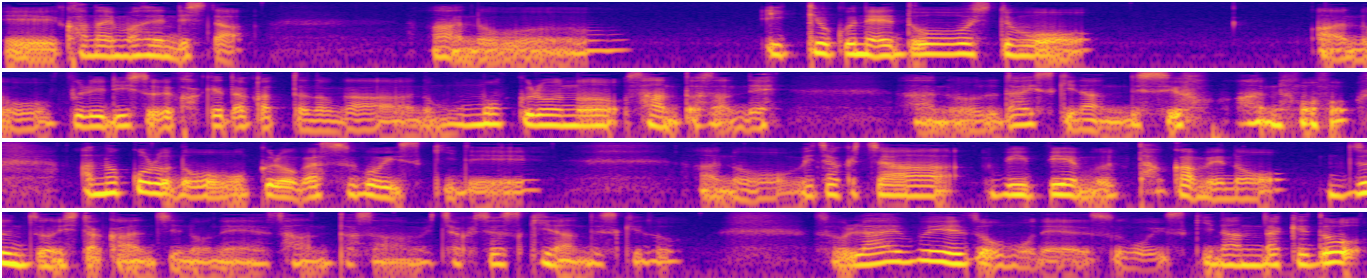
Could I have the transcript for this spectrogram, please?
えー、叶いませんでした。あの一曲ねどうしてもあのプレイリストでかけたかったのがあのももクロのサンタさんねあの大好きなんですよ。あのあの頃のももクロがすごい好きであのめちゃくちゃ BPM 高めのズンズンした感じのねサンタさんめちゃくちゃ好きなんですけどそうライブ映像もねすごい好きなんだけど、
